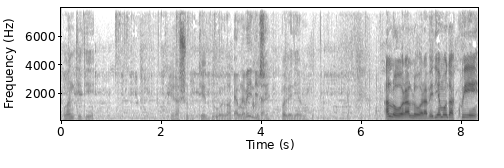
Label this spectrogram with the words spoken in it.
Guanti ti, ti rilascio tutti e due, va È una bene vendita. così. Poi vediamo. Allora, allora, vediamo da qui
